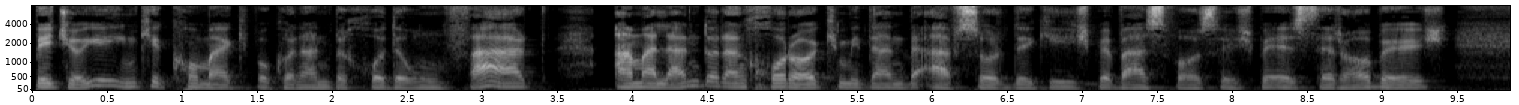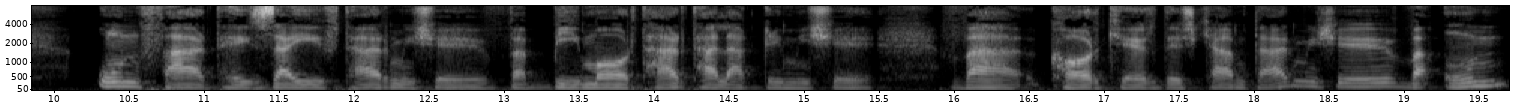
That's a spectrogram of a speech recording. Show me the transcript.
به جای اینکه کمک بکنن به خود اون فرد عملا دارن خوراک میدن به افسردگیش به وسواسش به استرابش اون فرد هی ضعیفتر میشه و بیمارتر تلقی میشه و کارکردش کمتر میشه و اون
